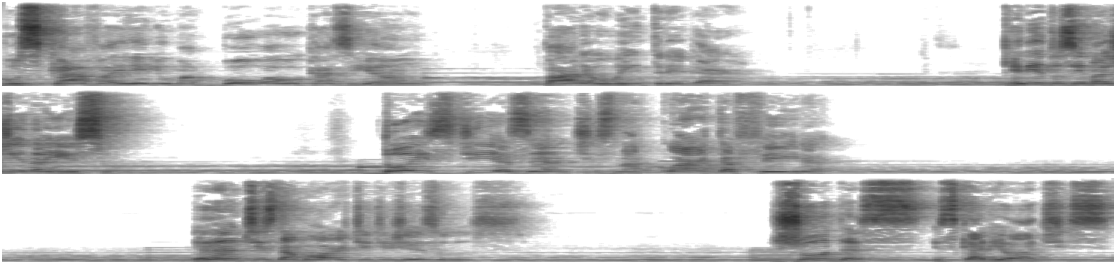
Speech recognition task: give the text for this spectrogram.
buscava ele uma boa ocasião para o entregar. Queridos, imagina isso. Dois dias antes, na quarta-feira, antes da morte de Jesus, Judas Iscariotes,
